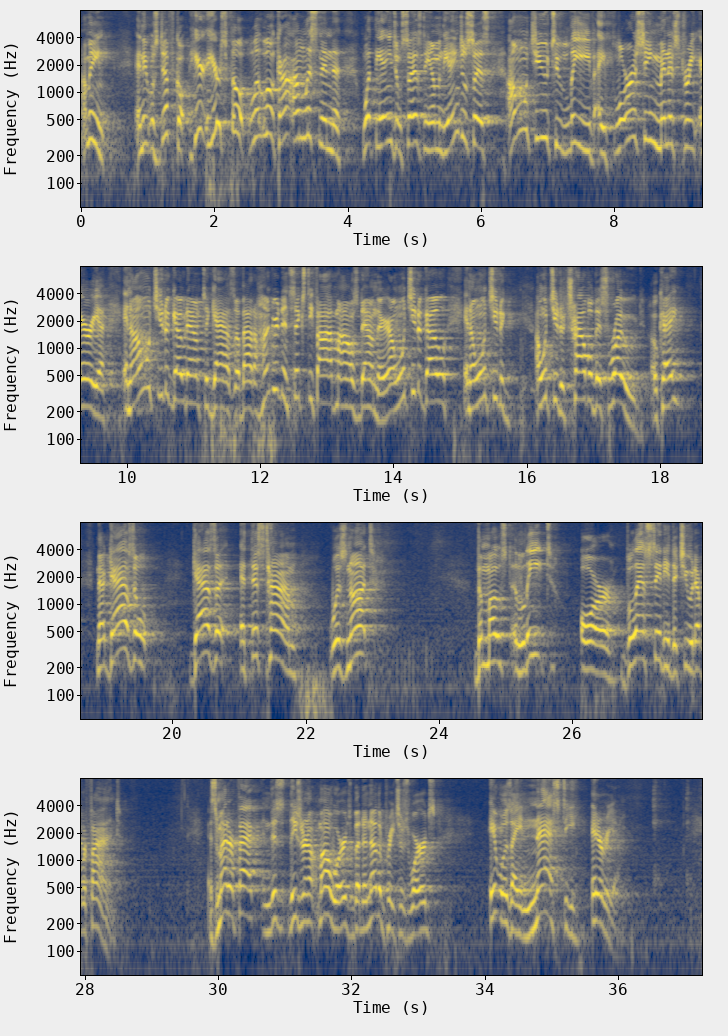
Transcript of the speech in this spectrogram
I mean, and it was difficult. Here, here's Philip. Look, look I, am listening to what the angel says to him, and the angel says, I want you to leave a flourishing ministry area, and I want you to go down to Gaza, about 165 miles down there. I want you to go, and I want you to, I want you to travel this road, okay? Now, Gaza, Gaza at this time was not the most elite or blessed city that you would ever find. As a matter of fact, and this, these are not my words, but another preacher's words, it was a nasty area.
